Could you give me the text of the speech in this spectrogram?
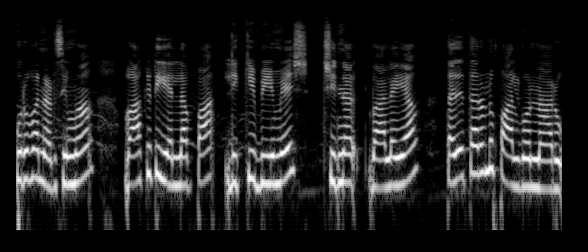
Kuruva Narasimha Vakiti Yellappa Likki Bheemesh Chinna Balaiah తదితరులు పాల్గొన్నారు.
